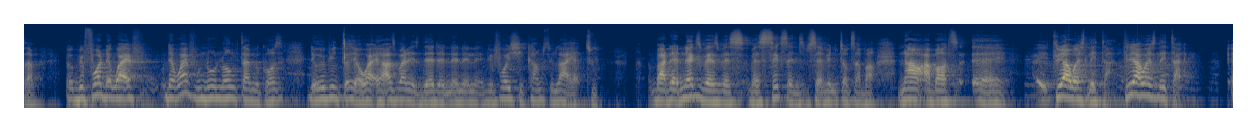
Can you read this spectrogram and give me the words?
uh, before the wife the wife will know long time because they will even tell your wife, husband is dead, and then before she comes to lie too. But the next verse, verse, verse 6 and 7, talks about now about uh, three hours later. Three hours later. Uh,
